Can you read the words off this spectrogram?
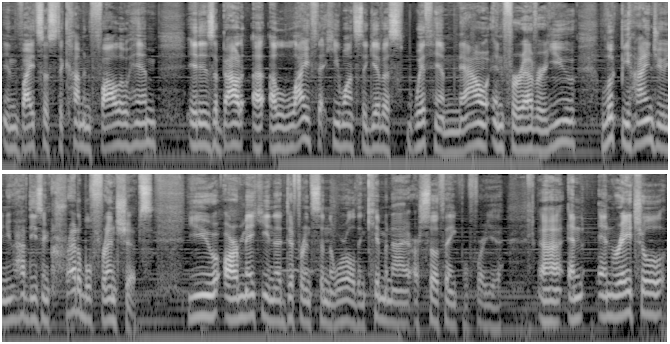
invites us to come and follow him, it is about a, a, life that he wants to give us with him now and forever. You look behind you and you have these incredible friendships. You are making a difference in the world, and Kim and I are so thankful for you. Uh, and, and Rachel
